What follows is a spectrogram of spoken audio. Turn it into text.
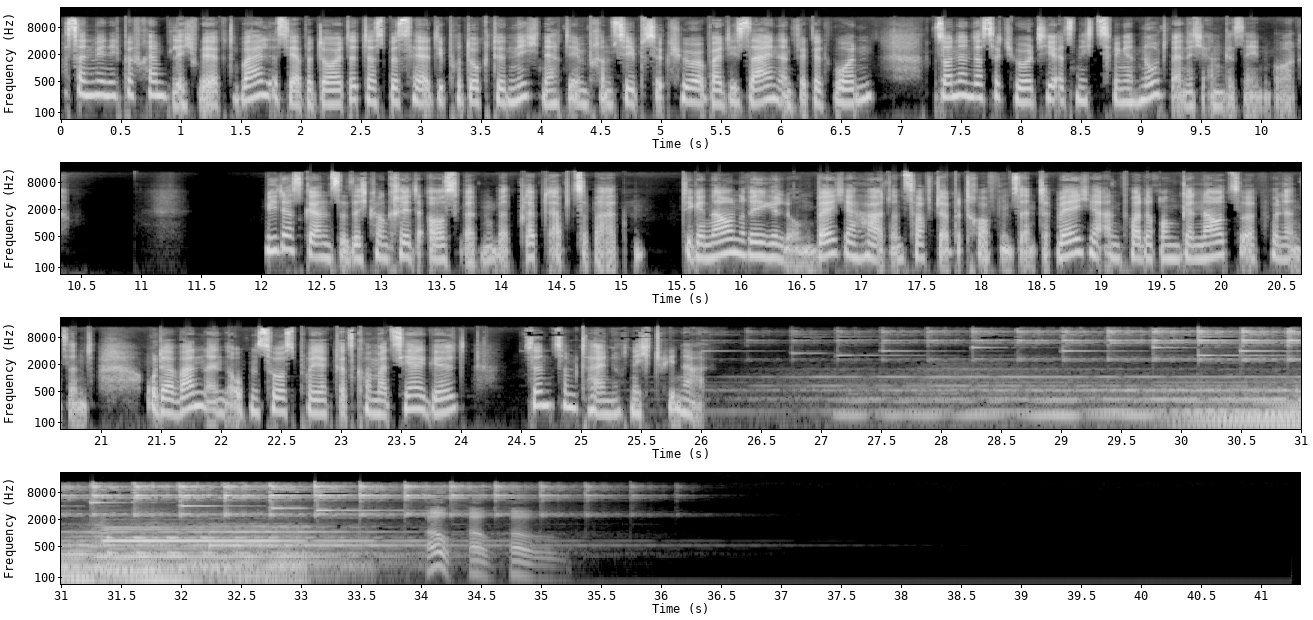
Was ein wenig befremdlich wirkt, weil es ja bedeutet, dass bisher die Produkte nicht nach dem Prinzip Secure by Design entwickelt wurden, sondern dass Security als nicht zwingend notwendig angesehen wurde. Wie das Ganze sich konkret auswirken wird, bleibt abzuwarten. Die genauen Regelungen, welche Hard- und Software betroffen sind, welche Anforderungen genau zu erfüllen sind oder wann ein Open-Source-Projekt als kommerziell gilt, sind zum Teil noch nicht final. Ho, ho, ho.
